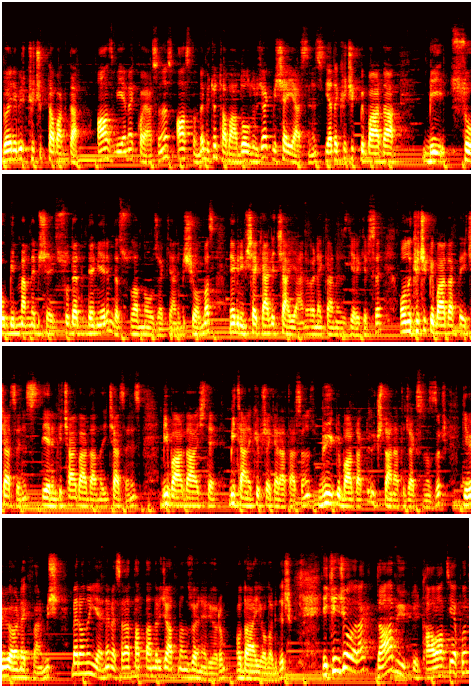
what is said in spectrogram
böyle bir küçük tabakta az bir yemek koyarsınız aslında bütün tabağı dolduracak bir şey yersiniz. Ya da küçük bir bardağa bir su bilmem ne bir şey su de demeyelim de sudan ne olacak yani bir şey olmaz. Ne bileyim şekerli çay yani örnek vermeniz gerekirse. Onu küçük bir bardakta içerseniz diyelim ki çay bardağında içerseniz bir bardağa işte bir tane küp şeker atarsanız büyük bir bardakta 3 tane atacaksınızdır gibi bir örnek vermiş. Ben onun yerine mesela tatlandırıcı atmanızı öneriyorum. O daha iyi olabilir. İkinci olarak daha büyük bir kahvaltı yapın.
